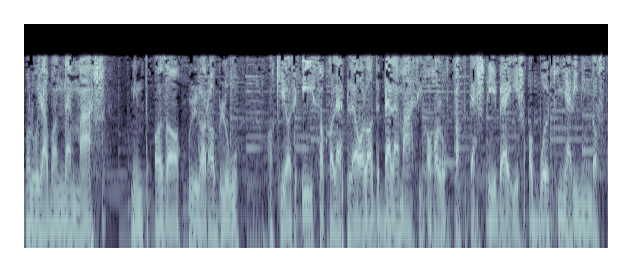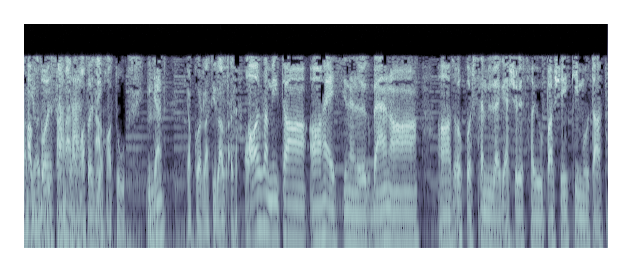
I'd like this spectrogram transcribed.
valójában nem más, mint az a hullarabló, aki az éjszaka leple alatt belemászik a halottak testébe, és abból kinyeri mindazt, ami Abból az ő számára használható. Igen, Mhm. gyakorlatilag az, Az, amit a, a helyszínelőkben a, az okos szemüveges őszhajú pasi kimutat,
